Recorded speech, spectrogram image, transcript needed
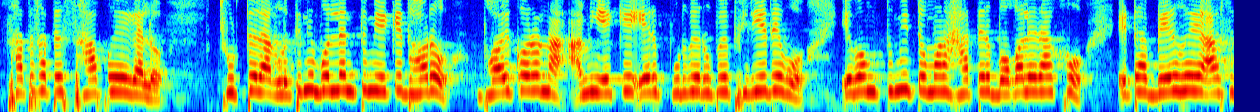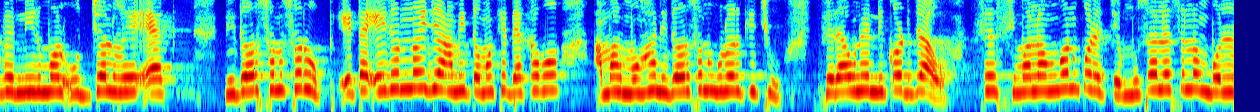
সাথে সাথে সাপ হয়ে গেল। ছুটতে লাগল। তিনি বললেন, তুমি একে ধরো, ভয় করো না, আমি একে এর পূর্বে রূপে ফিরিয়ে দেব এবং তুমি তোমার হাতের বগলে রাখো। এটা বের হয়ে আসবে নির্মল, উজ্জ্বল হয়ে এক নিদর্শন স্বরূপ এটা এই জন্যই যে আমি তোমাকে দেখাবো আমার মহা নিদর্শনগুলোর কিছু। ফেরাউনের নিকট যাও। সে সীমালঙ্ঘন করেছে। মুসা আলাইসাল্লাম বলল,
